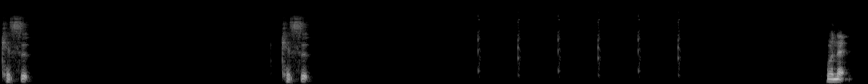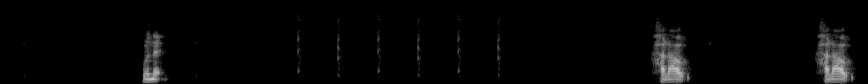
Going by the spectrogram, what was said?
消す。消す。胸胸払う。払う。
